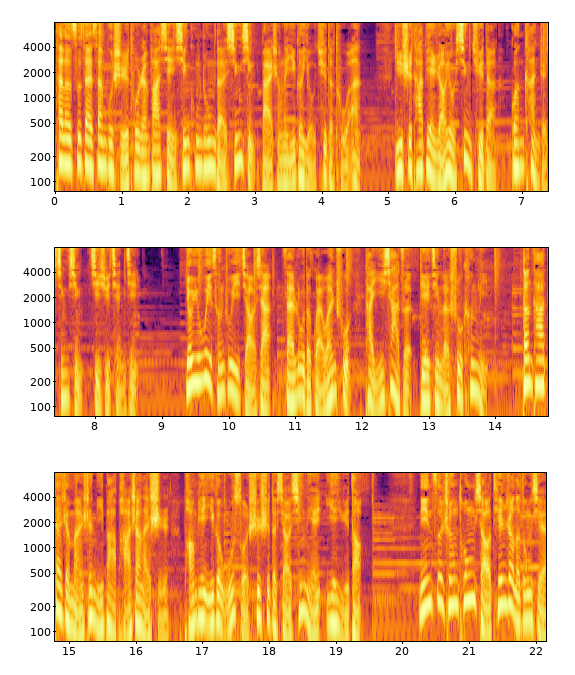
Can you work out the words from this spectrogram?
泰勒斯在散步时突然发现星空中的星星摆成了一个有趣的图案，于是他便饶有兴趣地观看着星星，继续前进。由于未曾注意脚下，在路的拐弯处，他一下子跌进了树坑里。当他带着满身泥巴爬上来时，旁边一个无所事事的小青年揶揄道：“您自称通晓天上的东西，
